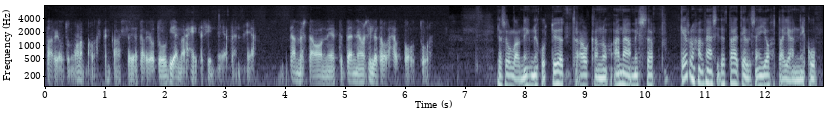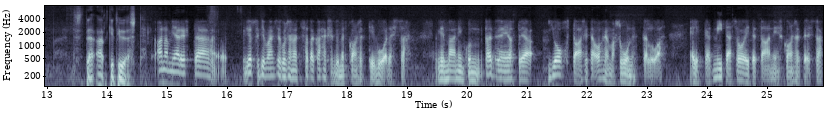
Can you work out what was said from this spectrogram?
tarjoutunut olemaan lasten kanssa ja tarjoutunut viemään heitä sinne ja tänne ja tämmöistä on, niin että tänne on sillä tavalla helppo tulla ja sulla on niin, niin kuin työt alkanut Anamissa. Kerrohan vähän sitä taiteellisen johtajan niin kuin sitä arkityöstä. Anam järjestää jossakin vaiheessa joku sanoi, että 180 konserttia vuodessa. Eli mä niin kuin taiteellinen johtaja johtaa sitä ohjelmasuunnittelua, eli että mitä soitetaan niissä konserteissa.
